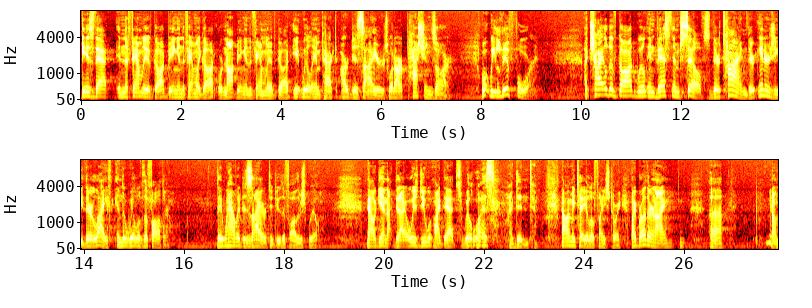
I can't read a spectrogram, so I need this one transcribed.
is that in the family of God, being in the family of God or not being in the family of God, it will impact our desires, what our passions are, what we live for. A child of God will invest themselves, their time, their energy, their life in the will of the Father. They will have a desire to do the Father's will. Now, again, did I always do what my dad's will was? I didn't. Now, let me tell you a little funny story. My brother and I, uh, you know,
